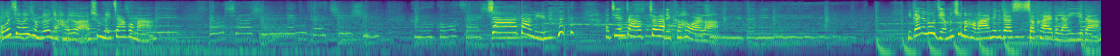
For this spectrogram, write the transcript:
我微信为什么没有你好友啊？是不是没加过吗？留下十年的期，如果再扎大驴，啊，今天扎扎大驴可好玩了。你，你赶紧录节目去吧，好吗？那个叫小可爱的梁一的。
